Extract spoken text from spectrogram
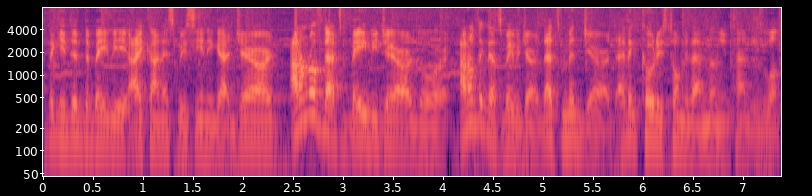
I think he did the baby icon SBC and he got Gerrard. I don't know if that's baby Gerrard or... I don't think that's baby Gerrard. That's mid Gerrard. I think Cody's told me that a million times as well.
